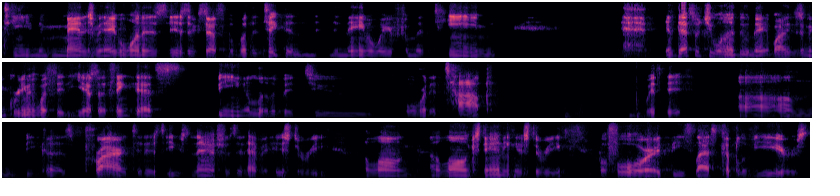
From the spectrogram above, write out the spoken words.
team management, everyone is is accessible. But to take the, the name away from the team, if that's what you want to do and everybody's in agreement with it, yes, I think that's being a little bit too over the top with it. Um, because prior to this, the Houston Astros did have a history, a long, a long-standing history before these last couple of years,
